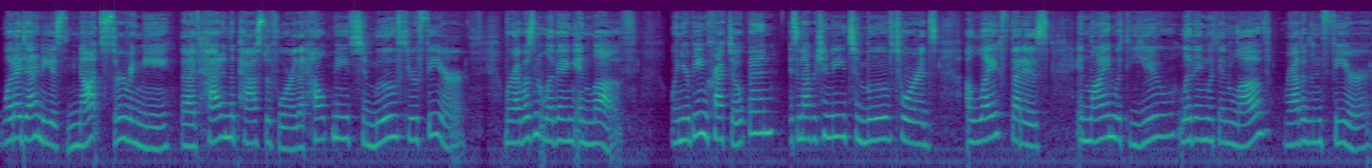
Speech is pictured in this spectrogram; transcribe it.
What identity is not serving me that I've had in the past before that helped me to move through fear where I wasn't living in love? When you're being cracked open, it's an opportunity to move towards a life that is in line with you living within love rather than fear.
